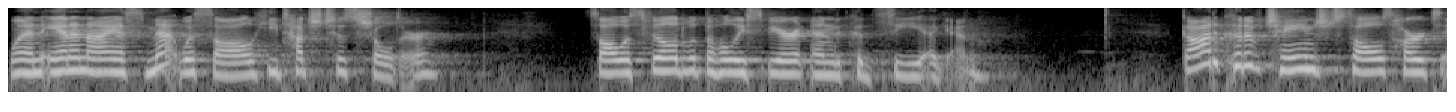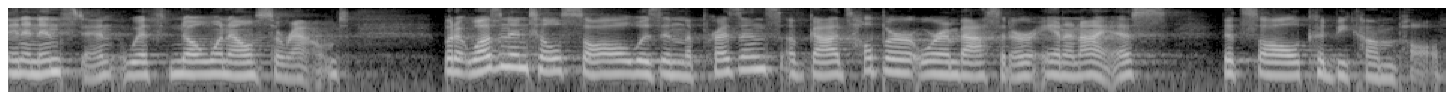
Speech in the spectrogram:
When Ananias met with Saul, he touched his shoulder. Saul was filled with the Holy Spirit and could see again. God could have changed Saul's heart in an instant with no one else around. But it wasn't until Saul was in the presence of God's helper or ambassador, Ananias, that Saul could become Paul.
